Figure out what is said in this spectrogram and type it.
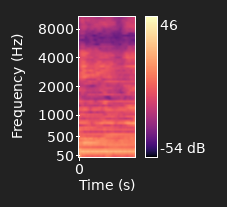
一。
